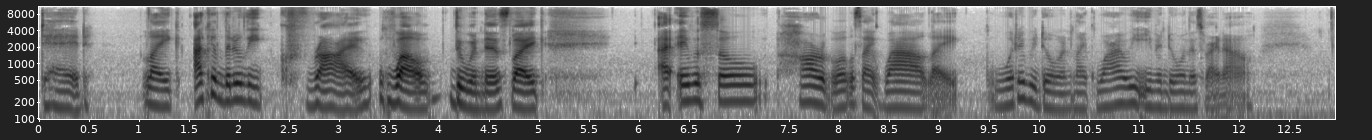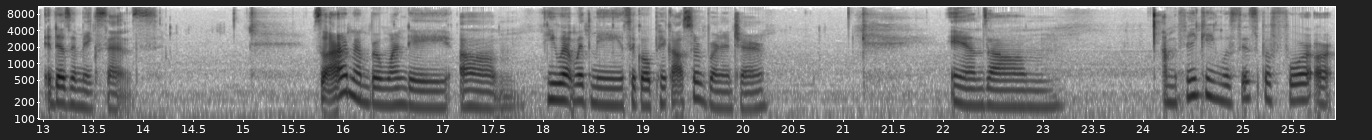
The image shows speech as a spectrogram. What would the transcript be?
dead like I could literally cry while doing this. Like I, it was so horrible. It was like, wow, like what are we doing? Like why are we even doing this right now? It doesn't make sense. So I remember one day um, he went with me to go pick out some furniture. And um, I'm thinking, was this before or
